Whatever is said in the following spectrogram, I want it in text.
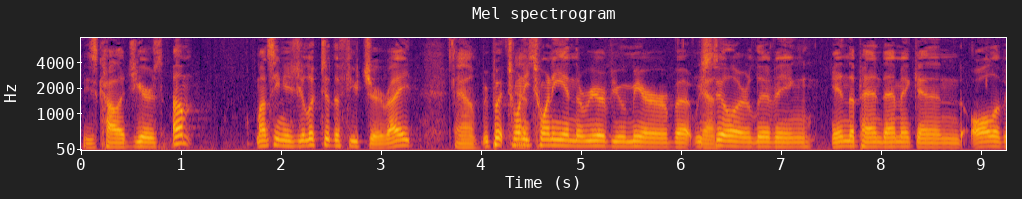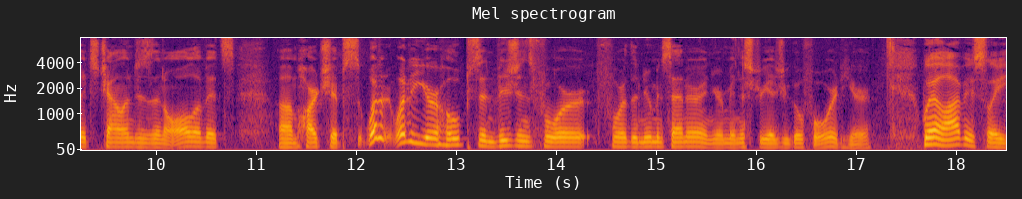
these college years. Um, Monsignor, as you look to the future, right? Yeah. We put 2020 yes. in the rearview mirror, but we yes. still are living in the pandemic and all of its challenges and all of its um, hardships. What what are your hopes and visions for for the Newman Center and your ministry as you go forward here? Well, obviously,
